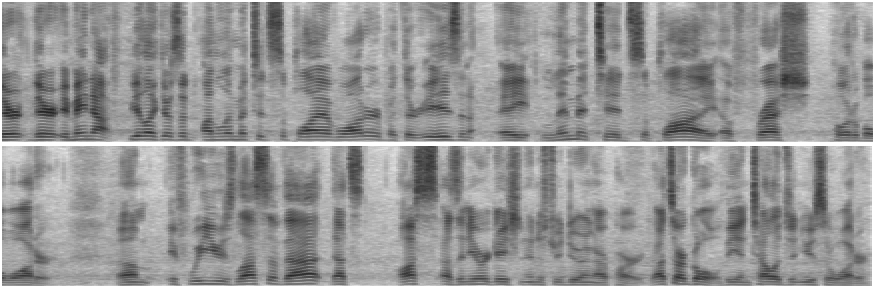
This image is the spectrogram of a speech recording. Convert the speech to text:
there, there, it may not feel like there's an unlimited supply of water, but there is an, a limited supply of fresh, potable water. Um, if we use less of that, that's us as an irrigation industry doing our part. That's our goal, the intelligent use of water.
